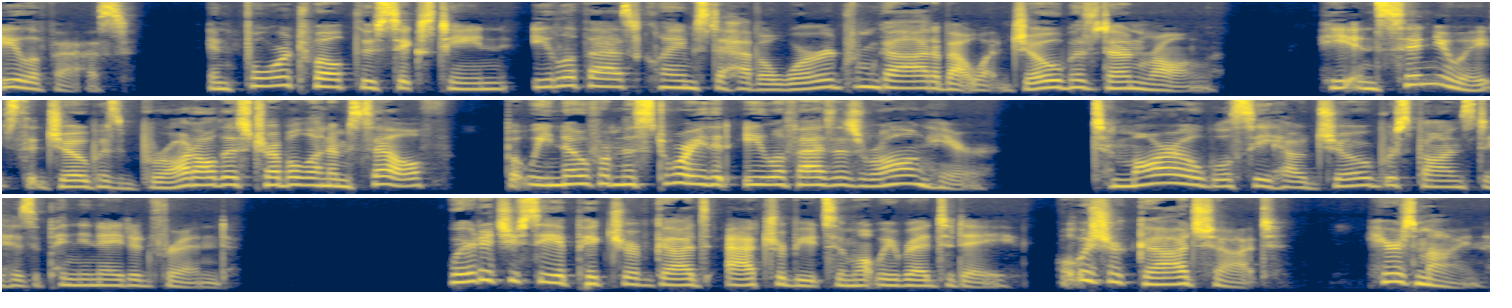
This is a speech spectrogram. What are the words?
Eliphaz. In 4:12 through 16, Eliphaz claims to have a word from God about what Job has done wrong. He insinuates that Job has brought all this trouble on himself, but we know from the story that Eliphaz is wrong here. Tomorrow we'll see how Job responds to his opinionated friend. Where did you see a picture of God's attributes in what we read today? What was your God shot? Here's mine.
